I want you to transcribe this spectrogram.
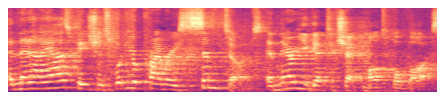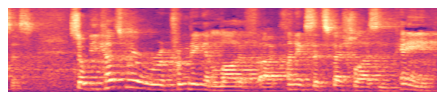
And then I ask patients, what are your primary symptoms? And there you get to check multiple boxes. So because we were recruiting at a lot of uh, clinics that specialize in pain,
